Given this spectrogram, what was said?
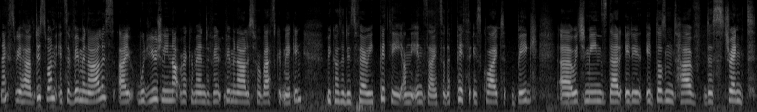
Next we have this one, it's a Viminalis. I would usually not recommend a Viminalis for basket making because it is very pithy on the inside. So the pith is quite big uh, which means that it, it doesn't have the strength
